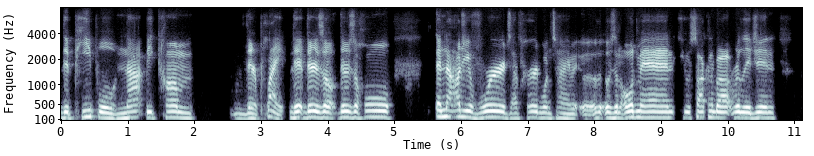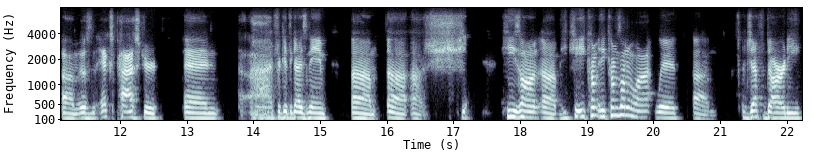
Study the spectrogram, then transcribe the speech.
the people not become their plight. There, there's a there's a whole analogy of words I've heard one time. It, was an old man. He was talking about religion. Um, it was an ex pastor, and uh, I forget the guy's name. Um, uh, uh, shit. He's on. Uh, he he comes he comes on a lot with um, Jeff Darty.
